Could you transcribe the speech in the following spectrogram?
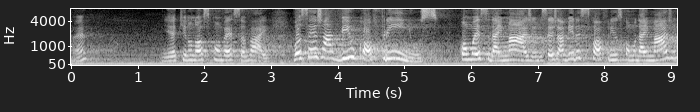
Né? E aqui no nosso conversa vai. Você já viu cofrinhos como esse da imagem? Você já viu esses cofrinhos como da imagem?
